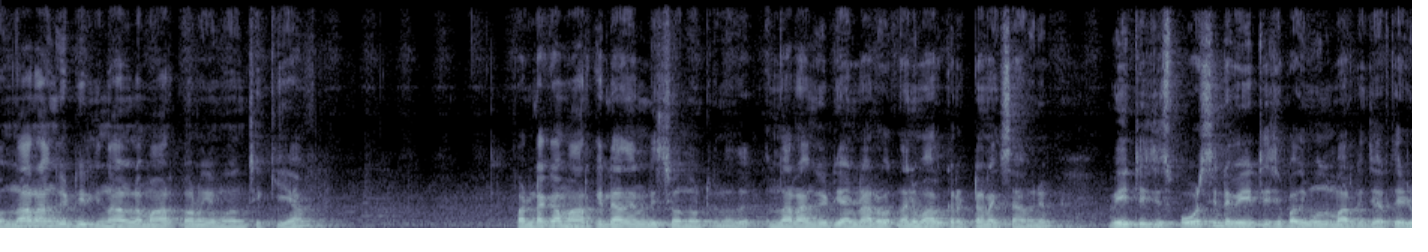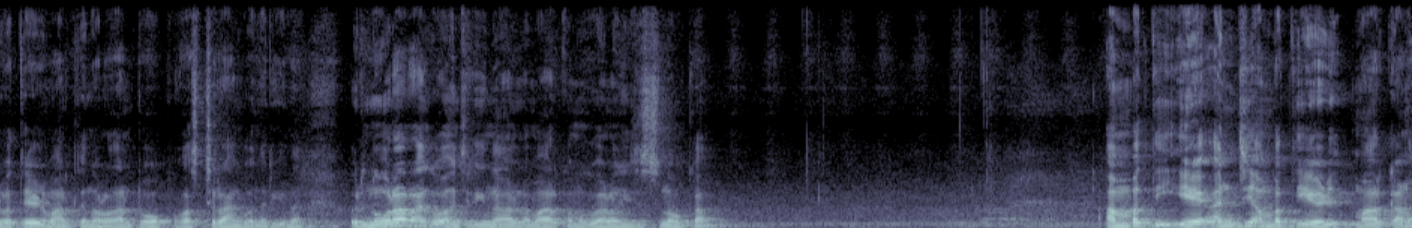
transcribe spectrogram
ഒന്നാം റാങ്ക് കിട്ടിയിരിക്കുന്ന ആളുടെ മാർക്ക് വേണമെങ്കിൽ നമുക്കൊന്ന് ചെക്ക് ചെയ്യാം. പണ്ടൊക്കെ മാർക്കില്ലാതെയാണ് ലിസ്റ്റ് വന്നുകൊണ്ടിരുന്നത്. ഒന്നാം റാങ്ക് കിട്ടിയാലും അറുപത്തിനാല് മാർക്ക് റിട്ടേൺ എക്സാമിനും വെയിറ്റേജ് സ്പോർട്സിന്റെ വെയിറ്റേജ് പതിമൂന്ന് മാർക്കും ചേർത്ത് എഴുപത്തേഴ് മാർക്ക് എന്നുള്ളതാണ് ടോപ്പ് ഫസ്റ്റ് റാങ്ക് വന്നിരിക്കുന്നത്. ഒരു നൂറാം റാങ്ക് വാങ്ങിച്ചിരിക്കുന്ന ആളുടെ മാർക്ക് നമുക്ക് വേണമെങ്കിൽ ജസ്റ്റ് നോക്കാം. അമ്പത്തി ഏ അഞ്ച് അമ്പത്തി ഏഴ് മാർക്കാണ്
